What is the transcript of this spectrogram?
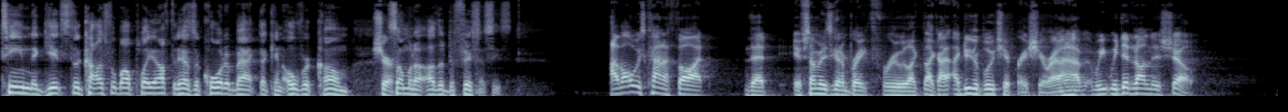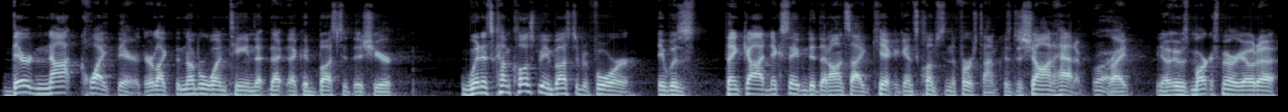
team that gets to the college football playoff that has a quarterback that can overcome sure. some of the other deficiencies. I've always kind of thought that if somebody's going to break through, like like I, I, do the blue chip ratio, right? Mm-hmm. I, we we did it on this show. They're not quite there. They're like the number one team that, that, that could bust it this year. when it's come close to being busted before, it was thank God Nick Saban did that onside kick against Clemson the first time because Deshaun had him right. right. You know, it was Marcus Mariota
